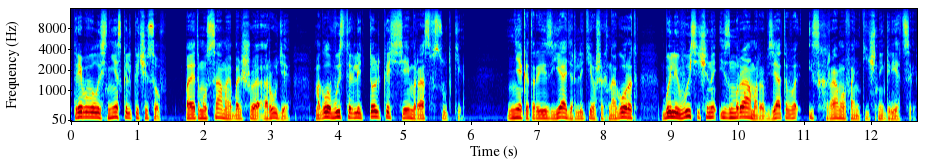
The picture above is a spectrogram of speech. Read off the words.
требовалось несколько часов, поэтому самое большое орудие могло выстрелить только семь раз в сутки. Некоторые из ядер, летевших на город, были высечены из мрамора, взятого из храмов античной Греции.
